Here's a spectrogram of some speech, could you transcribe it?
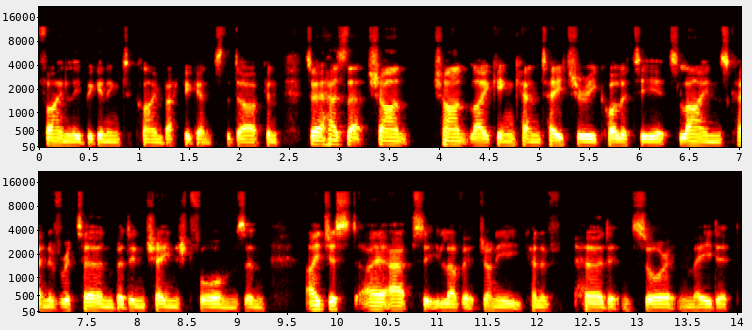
finally beginning to climb back against the dark, and so it has that chant chant like incantatory quality its lines kind of return but in changed forms. And i just i absolutely love it. Johnny kind of heard it and saw it and made it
